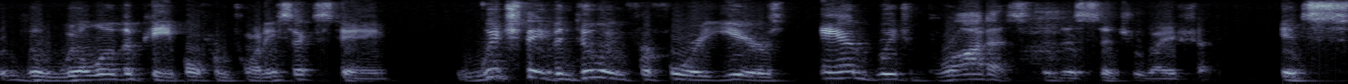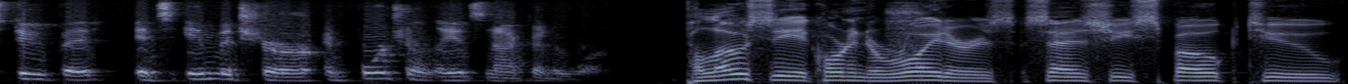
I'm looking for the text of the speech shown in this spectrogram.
the will of the people from 2016, which they've been doing for four years and which brought us to this situation. It's stupid, it's immature, and fortunately, it's not going to work. Pelosi, according to Reuters, says she spoke to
